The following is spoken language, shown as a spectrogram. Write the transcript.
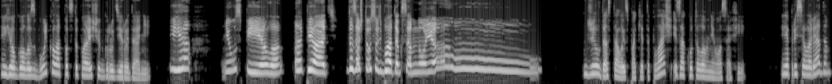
Ее голос булькал от подступающих к груди рыданий. «Я не успела. Опять! Да за что судьба так со мной? Ау! Джилл достала из пакета плащ и закутала в него Софи. Я присела рядом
